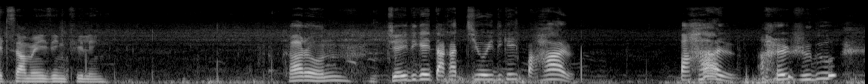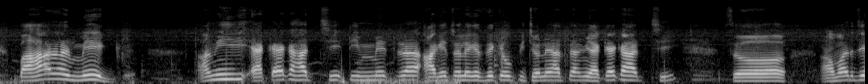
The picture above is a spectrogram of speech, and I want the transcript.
ইটস অ্যামেজিং ফিলিং কারণ, যেই দিকেই তাকাচ্ছি, ওই দিকেই পাহাড়। পাহাড়, আর শুধু পাহাড় আর মেঘ। আমি একা একা হাঁটছি টিমমেটরা আগে চলে গেছে, কেউ পিছনে আছে, আমি একা একা হাঁটছি। সো আমার যে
